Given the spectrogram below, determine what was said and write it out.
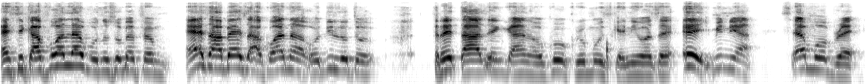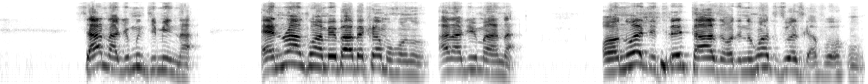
Ɛsikafoɔ level no so bɛfɛ mu. Ɛyɛ sɛ abɛyɛ sɛ akɔa na odi loto. three thousand Ghana ɔkɔ kurom osikani hɔ sɛ, "Ee, mi nua, sɛ mo brɛ, saa anadwo mu ntumi nna." ɛnura nko a meba bɛka mo ho no anadwo mu ana ɔno adi three thousand ɔde ne ho atoto asikafoɔ ho.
